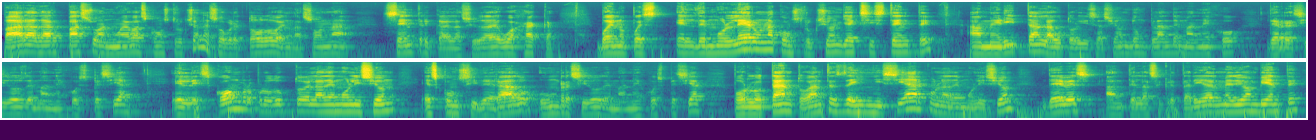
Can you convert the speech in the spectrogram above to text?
para dar paso a nuevas construcciones, sobre todo en la zona céntrica de la ciudad de Oaxaca. Bueno, pues el demoler una construcción ya existente amerita la autorización de un plan de manejo de residuos de manejo especial. El escombro producto de la demolición es considerado un residuo de manejo especial. Por lo tanto, antes de iniciar con la demolición, debes ante la Secretaría del Medio Ambiente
